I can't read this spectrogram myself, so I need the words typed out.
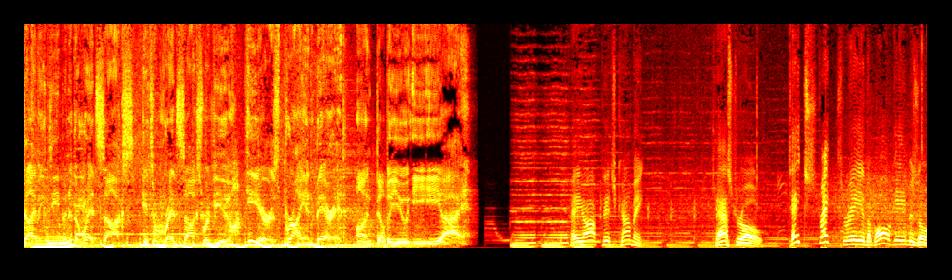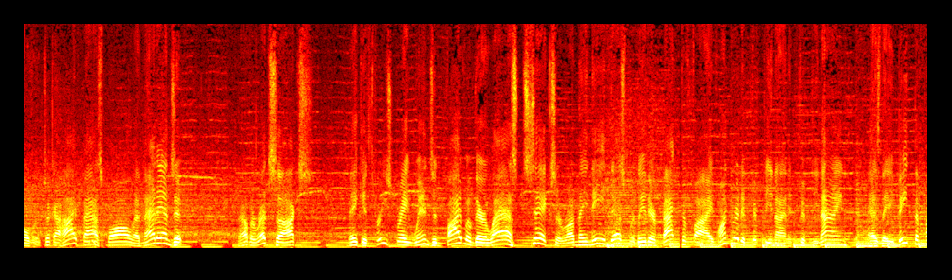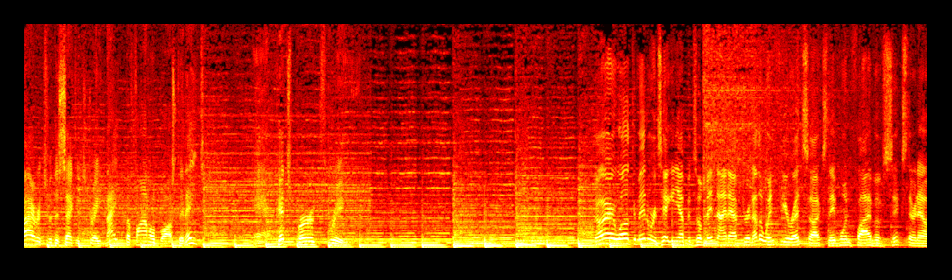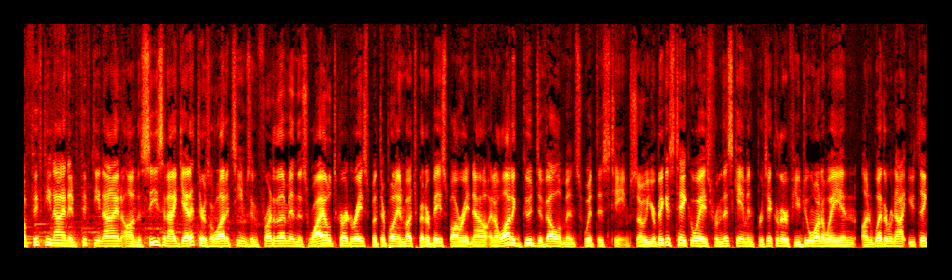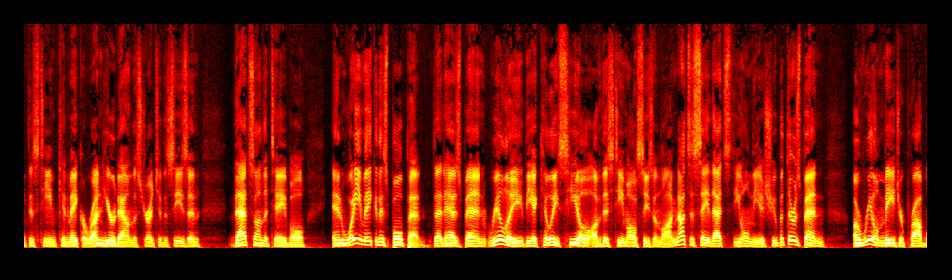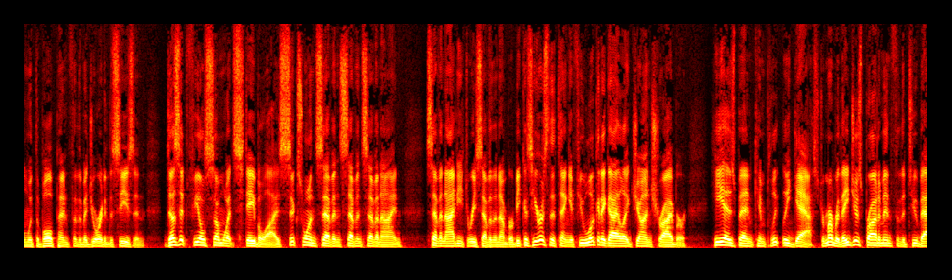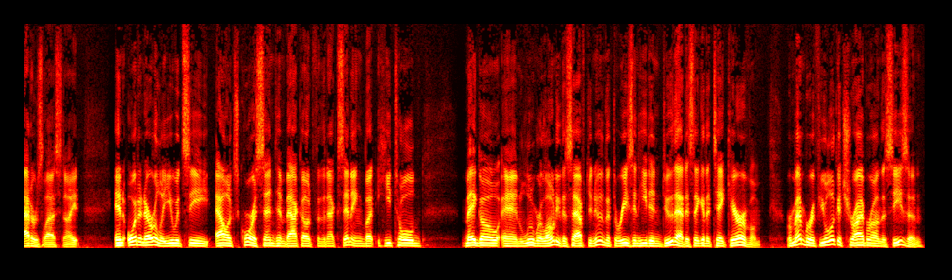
Diving deep into the Red Sox, it's Red Sox Review. Here's Brian Barrett on WEEI. Payoff pitch coming. Castro takes strike three, and the ball game is over. Took a high fastball, and that ends it. Now the Red Sox make it three straight wins and five of their last six, a run they need desperately. They're back to 500 at 59 and 59 as they beat the Pirates for the second straight night. The final Boston eight and Pittsburgh three. All right, welcome in. We're taking you up until midnight after another win for your Red Sox. They've won five of six. They're now 59 and 59 on the season. I get it. There's a lot of teams in front of them in this wild card race, but they're playing much better baseball right now and a lot of good developments with this team. So, your biggest takeaways from this game in particular, if you do want to weigh in on whether or not you think this team can make a run here down the stretch of the season, that's on the table. And what do you make of this bullpen that has been really the Achilles heel of this team all season long? Not to say that's the only issue, but there's been a real major problem with the bullpen for the majority of the season. Does it feel somewhat stabilized? 617 779 7937, the number. Because here's the thing if you look at a guy like John Schreiber, he has been completely gassed. Remember, they just brought him in for the two batters last night. And ordinarily, you would see Alex Cora send him back out for the next inning, but he told Mago and Lou Merloni this afternoon that the reason he didn't do that is they got to take care of him. Remember, if you look at Schreiber on the season,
